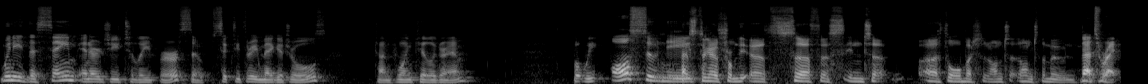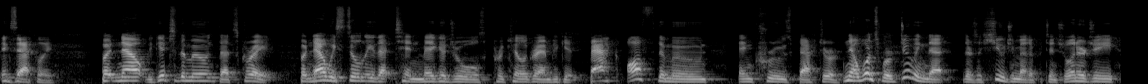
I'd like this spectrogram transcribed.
we need the same energy to leave Earth, so 63 megajoules times one kilogram. But we also need That's to go from the Earth's surface into Earth orbit and onto, onto the moon. That's right, exactly. But now we get to the moon, that's great. But now we still need that 10 megajoules per kilogram to get back off the moon and cruise back to Earth. Now, once we're doing that, there's a huge amount of potential energy.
